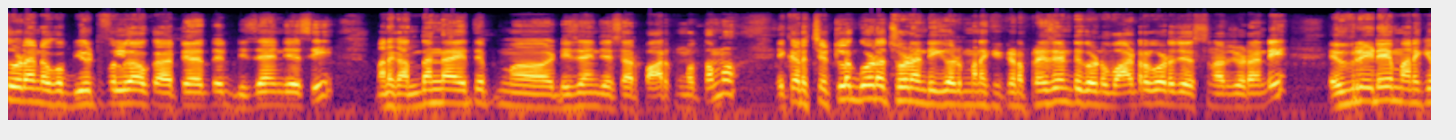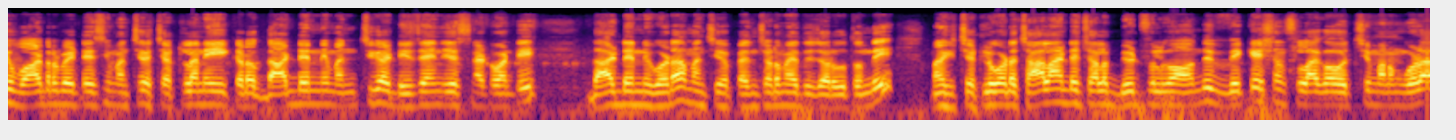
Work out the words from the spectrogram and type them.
చూడండి ఒక బ్యూటిఫుల్గా ఒక డిజైన్ చేసి మనకి అందంగా అయితే డిజైన్ చేశారు పార్క్ మొత్తము. ఇక్కడ చెట్లకు కూడా చూడండి ఇక్కడ మనకి ఇక్కడ ప్రెసెంట్ కూడా వాటర్ కూడా చేస్తున్నారు చూడండి. ఎవ్రీడే మనకి వాటర్ పెట్టేసి మంచిగా చెట్లని ఇక్కడ గార్డెన్ని మంచిగా డిజైన్ చేసినటువంటి గార్డెన్ని కూడా మంచిగా పెంచడం అయితే జరుగుతుంది. మనకి చెట్లు కూడా చాలా అంటే చాలా బ్యూటిఫుల్గా ఉంది. వెకేషన్స్ లాగా వచ్చి మనం కూడా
